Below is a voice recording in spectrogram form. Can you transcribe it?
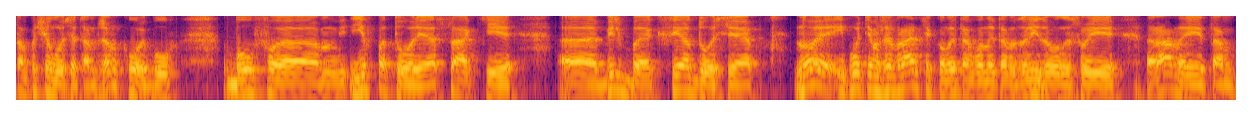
там почалося там Джанкой був, був е, Євпаторія, Сакі, е, Більбек, Феодосія. Ну і потім вже вранці, коли там вони там залізували свої рани, і там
